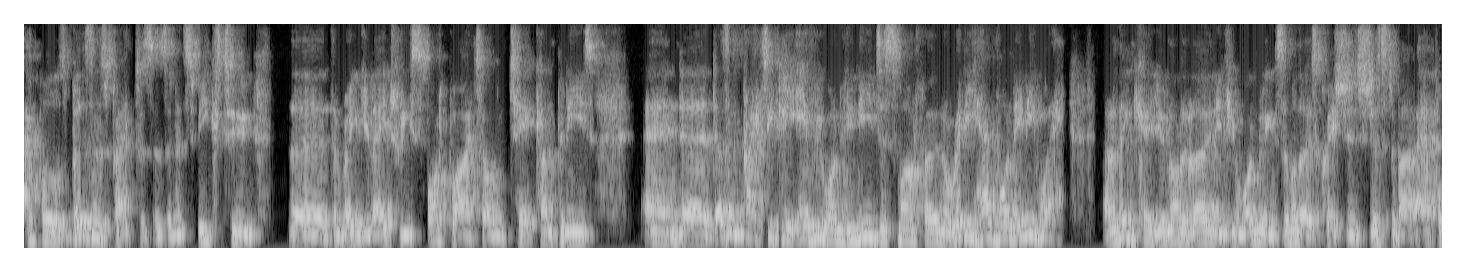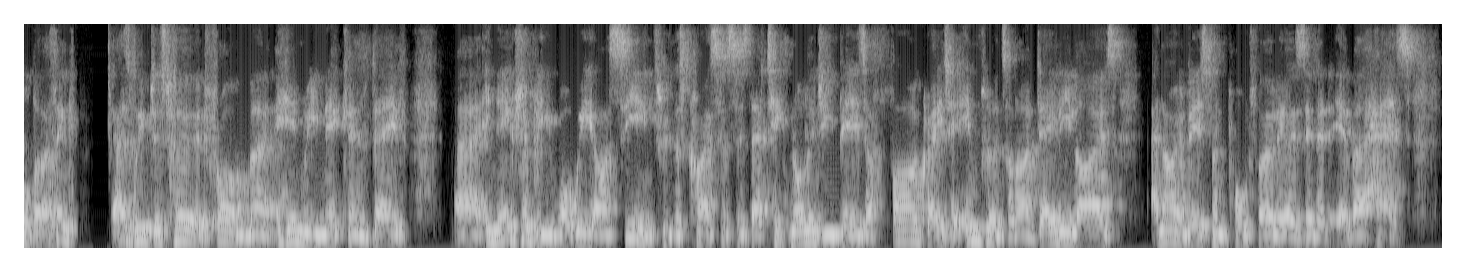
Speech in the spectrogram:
Apple's business practices? And it speaks to the, the regulatory spotlight on tech companies. And uh, doesn't practically everyone who needs a smartphone already have one anyway? And I think uh, you're not alone if you're wondering some of those questions just about Apple. But I think, as we've just heard from uh, Henry, Nick, and Dave, uh, inexorably what we are seeing through this crisis is that technology bears a far greater influence on our daily lives and our investment portfolios than it ever has.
